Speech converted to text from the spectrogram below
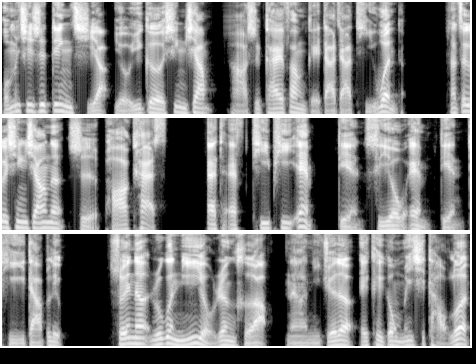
我们其实定期啊有一个信箱啊是开放给大家提问的。那这个信箱呢是 podcast at ftpm 点 com 点 tw。所以呢，如果你有任何啊，那你觉得诶可以跟我们一起讨论。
